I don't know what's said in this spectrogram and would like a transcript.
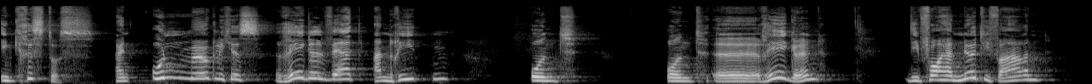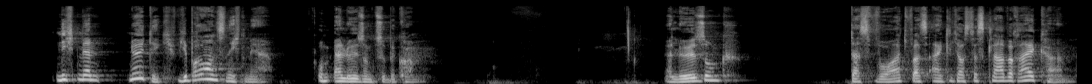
in Christus ein unmögliches Regelwert an Riten und, und äh, Regeln, die vorher nötig waren, nicht mehr nötig. Wir brauchen es nicht mehr, um Erlösung zu bekommen. Erlösung, das Wort, was eigentlich aus der Sklaverei kam.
